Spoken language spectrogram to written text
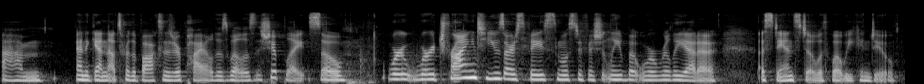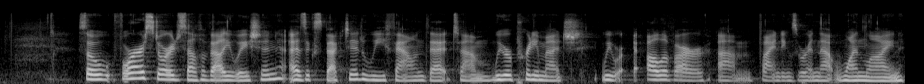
Um, and again, that's where the boxes are piled as well as the ship light. So we're, we're trying to use our space most efficiently, but we're really at a, a standstill with what we can do. So for our storage self-evaluation, as expected, we found that um, we were pretty much, we were, all of our um, findings were in that one line,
